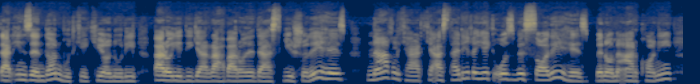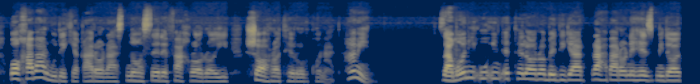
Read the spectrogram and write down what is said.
در این زندان بود که کیانوری برای دیگر رهبران دستگیر شده حزب نقل کرد که از طریق یک عضو ساده حزب به نام ارکانی با خبر بوده که قرار است ناصر فخرارایی شاه را ترور کند. همین. زمانی او این اطلاع را به دیگر رهبران حزب می‌داد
